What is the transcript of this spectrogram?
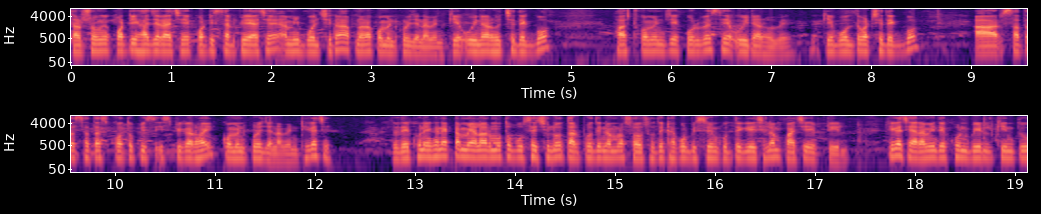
তার সঙ্গে কটি হাজার আছে, কটি সার্ভে আছে, আমি বলছি না, আপনারা কমেন্ট করে জানাবেন। কে উইনার হচ্ছে দেখব। ফার্স্ট কমেন্ট যে করবে, সে উইনার হবে। কে বলতে পারছে দেখব। আর সাতাশ সাতাশ কত পিস স্পিকার হয় কমেন্ট করে জানাবেন, ঠিক আছে? তো দেখুন, এখানে একটা মেলার মতো বসেছিল। তারপর দিন আমরা সরস্বতী ঠাকুর বিসর্জন করতে গিয়েছিলাম পাঁচই এপ্রিল, ঠিক আছে? আর আমি দেখুন বিল কিন্তু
